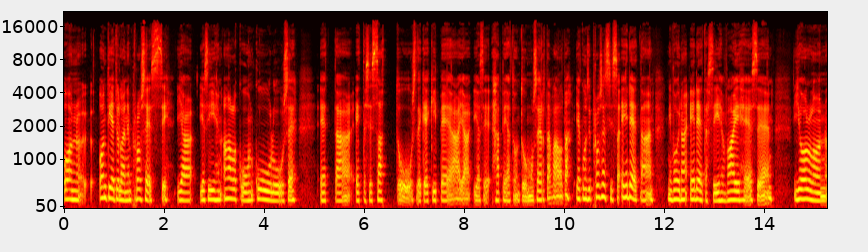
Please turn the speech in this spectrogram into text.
on, on tietynlainen prosessi ja, ja siihen alkuun kuuluu se, että, että se sattuu sattuu, se tekee kipeää ja, ja se häpeä tuntuu musertavalta. Ja kun se prosessissa edetään, niin voidaan edetä siihen vaiheeseen, jolloin,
